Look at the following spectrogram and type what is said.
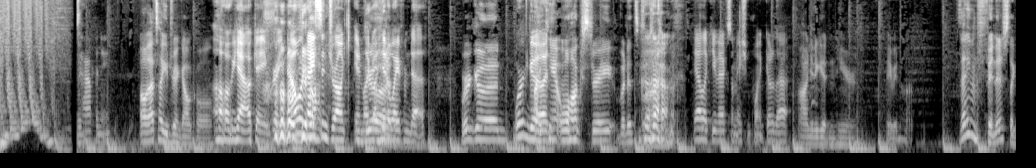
What's happening? Oh, that's how you drink alcohol. Oh yeah, okay, great. Now we're nice and drunk and like a hit away from death. We're good. We're good. I can't walk straight, but it's fine. yeah, look, you have exclamation point. Go to that. oh, I need to get in here. Maybe not. Is that even finished? Like,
